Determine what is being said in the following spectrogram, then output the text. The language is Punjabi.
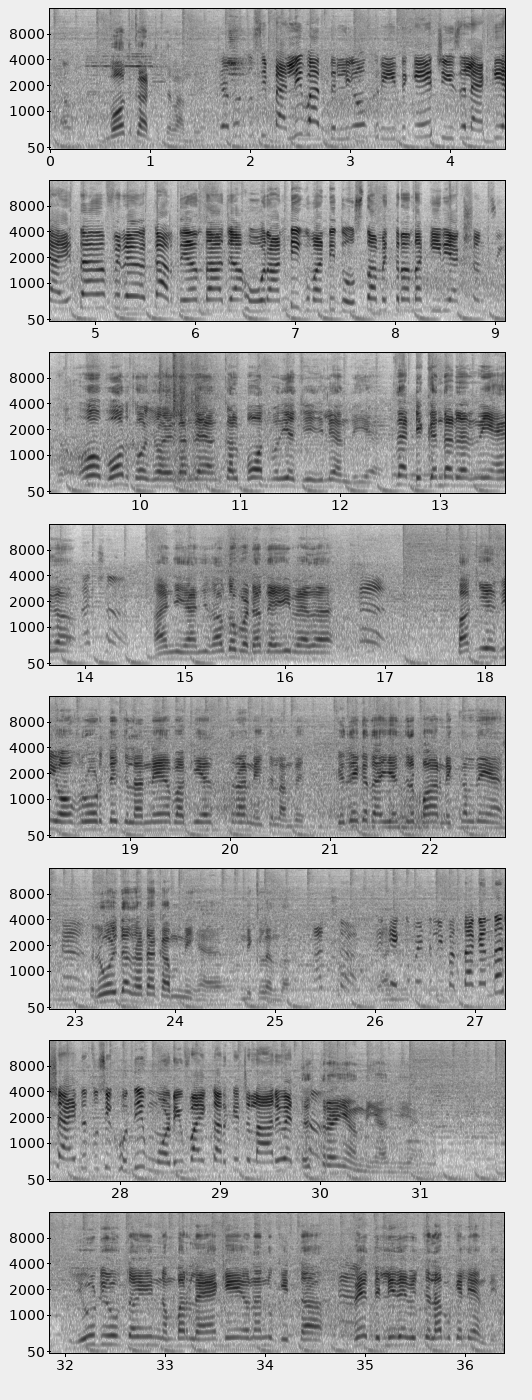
ਬਹੁਤ ਘੱਟ ਚਲਾਉਂਦੇ ਜਦੋਂ ਤੁਸੀਂ ਪਹਿਲੀ ਵਾਰ ਦਿੱਲੀੋਂ ਖਰੀਦ ਕੇ ਇਹ ਚੀਜ਼ ਲੈ ਕੇ ਆਏ ਤਾਂ ਫਿਰ ਘਰਦਿਆਂ ਦਾ ਜਾਂ ਹੋਰ ਆਂਢੀ ਗੁਆਂਢੀ ਦੋਸਤਾਂ ਮਿੱਤਰਾਂ ਦਾ ਕੀ ਰਿਐਕਸ਼ਨ ਸੀ? ਉਹ ਬਹੁਤ ਖੁਸ਼ ਹੋਏ ਕਹਿੰਦੇ ਅੰਕਲ ਬਹੁਤ ਵਧੀਆ ਚੀਜ਼ ਲਿਆਂਦੀ ਹੈ। ਤਾਂ ਡਿੱਗਣ ਦਾ ਡਰ ਨਹੀਂ ਹੈਗਾ। ਅੱਛਾ। ਹਾਂਜੀ ਹਾਂਜੀ ਸਭ ਤੋਂ ਵੱਡਾ ਤਾਂ ਇਹੀ ਫਾਇਦਾ ਹੈ। ਬਾਕੀ ਅਸੀਂ ਆਫ ਰੋਡ ਤੇ ਚਲਾਉਂਦੇ ਆ ਬਾਕੀ ਇਸ ਤਰ੍ਹਾਂ ਨਹੀਂ ਚਲਾਉਂਦੇ। ਕਿਤੇ ਕਦਾਈ ਇੱਧਰ ਬਾਹਰ ਨਿਕਲਦੇ ਆ ਰੋਜ਼ ਦਾ ਸਾਡਾ ਕੰਮ ਨਹੀਂ ਹੈ ਨਿਕਲਣ ਦਾ। ਅੱਛਾ। ਇੱਕ ਮਿੰਟ ਲਈ ਬੰਦਾ ਕਹਿੰਦਾ ਸ਼ਾਇਦ ਤੁਸੀਂ ਖੁਦ ਹੀ ਮੋਡੀਫਾਈ ਕਰਕੇ ਚਲਾ ਰਹੇ ਹੋ ਇਸ ਇੱਥੇ ਤਰ੍ਹਾਂ ਹੀ ਆਉਂਦੀਆਂ ਹਾਂਜੀ YouTube ਤੋਂ ਹੀ ਨੰਬਰ ਲੈ ਕੇ ਉਹਨਾਂ ਨੂੰ ਕੀਤਾ ਫਿਰ ਦਿੱਲੀ ਦੇ ਵਿੱਚ ਲੱਭ ਕੇ ਲਿਆਂਦੀ।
